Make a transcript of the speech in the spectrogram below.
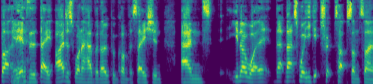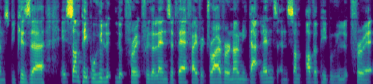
But at yeah. the end of the day, I just want to have an open conversation. And you know what? That that's where you get tripped up sometimes because uh, it's some people who look, look for it through the lens of their favorite driver and only that lens, and some other people who look through it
